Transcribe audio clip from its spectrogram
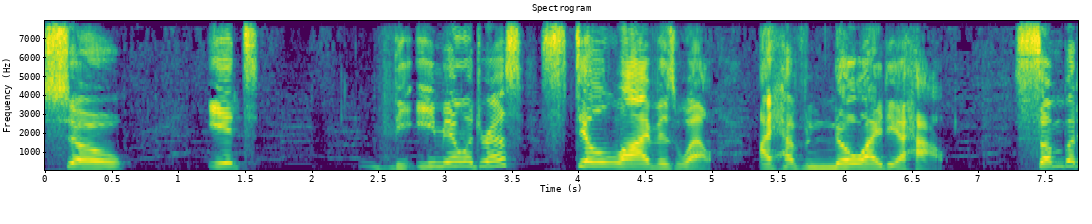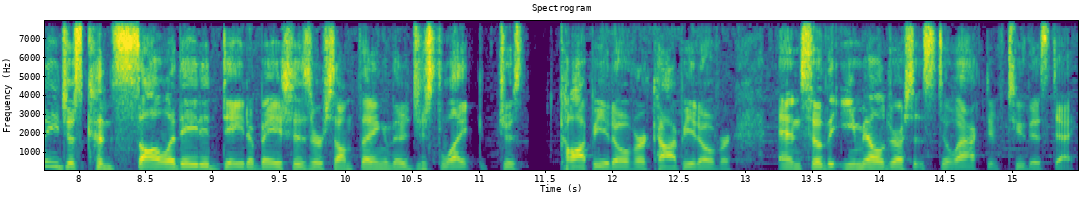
so it the email address still live as well. I have no idea how. Somebody just consolidated databases or something. They're just like just copy it over, copy it over. And so the email address is still active to this day.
